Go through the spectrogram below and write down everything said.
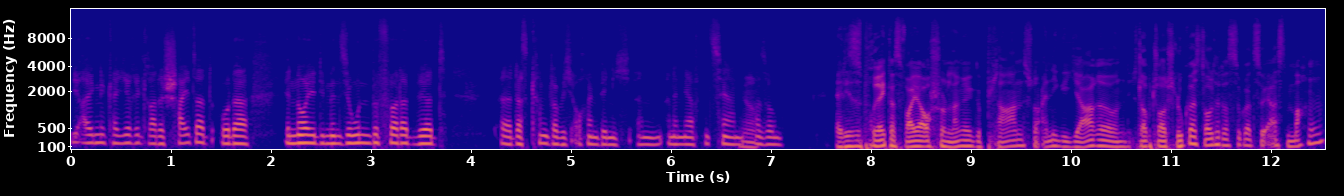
die eigene Karriere gerade scheitert oder in neue Dimensionen befördert wird, äh, das kann, glaube ich, auch ein wenig ähm, an den Nerven zerren. Ja. Also Ja, dieses Projekt, das war ja auch schon lange geplant, schon einige Jahre und ich glaube, George Lucas sollte das sogar zuerst machen.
